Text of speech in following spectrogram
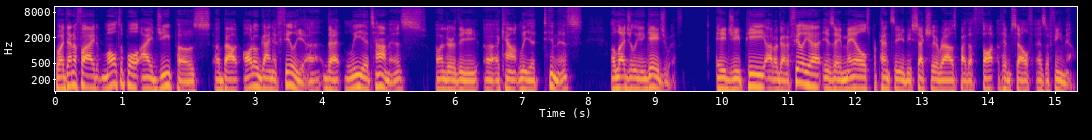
who identified multiple IG posts about autogynephilia that Lia Thomas, under the uh, account Leah Timis, allegedly engaged with. AGP, autogynephilia, is a male's propensity to be sexually aroused by the thought of himself as a female.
